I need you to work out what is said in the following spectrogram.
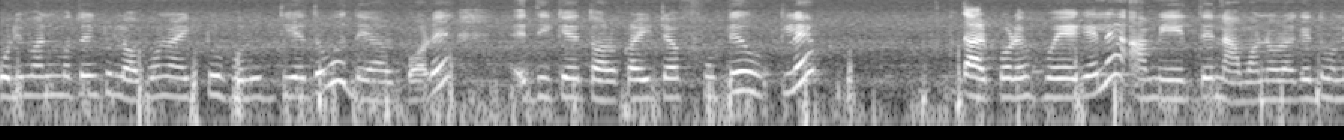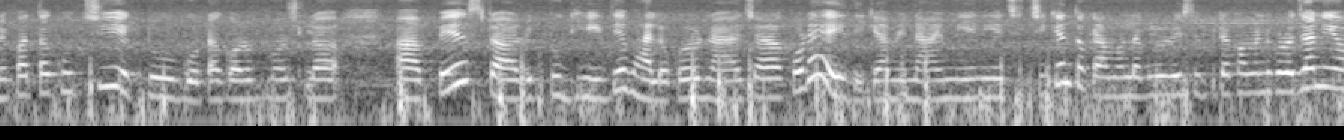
পরিমাণ মতো একটু লবণ আর একটু হলুদ দিয়ে দেবো। দেওয়ার পরে এদিকে তরকারিটা ফুটে উঠলে তারপরে হয়ে গেলে আমি এতে নামানোর আগে ধনে পাতা কুচি, একটু গোটা গরম মশলা পেস্ট আর একটু ঘি দিয়ে ভালো করে নাড়াচাড়া করে এইদিকে আমি নামিয়ে নিয়েছি। চিকেন, তো কেমন লাগল রেসিপিটা কমেন্ট করে জানিও।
